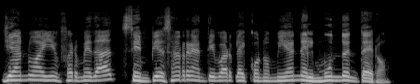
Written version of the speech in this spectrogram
ya no hay enfermedad, se empieza a reactivar la economía en el mundo entero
